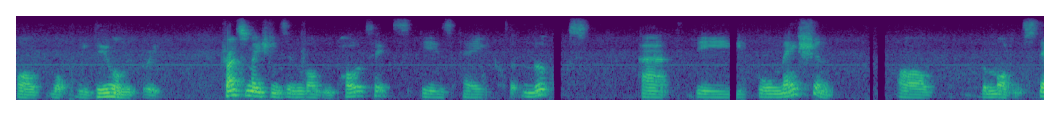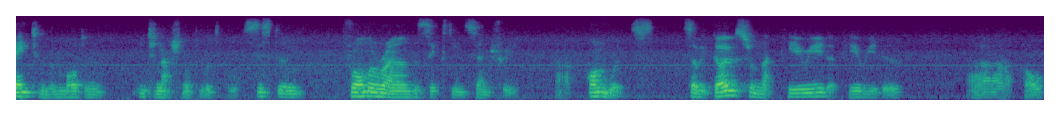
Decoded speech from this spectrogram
of what we do on the degree. Transformations in Modern Politics is a that looks at the formation of the modern state and the modern international political system from around the 16th century uh, onwards. So it goes from that period, a period of, uh, of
